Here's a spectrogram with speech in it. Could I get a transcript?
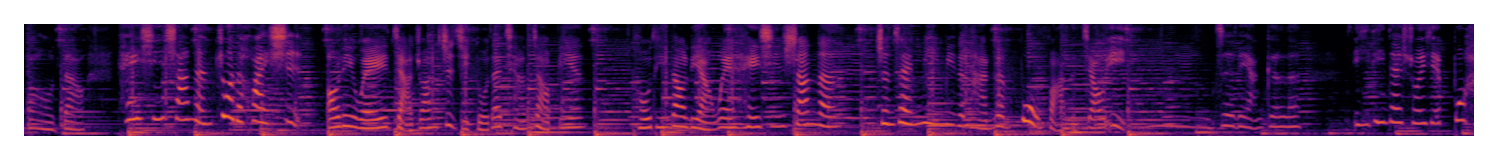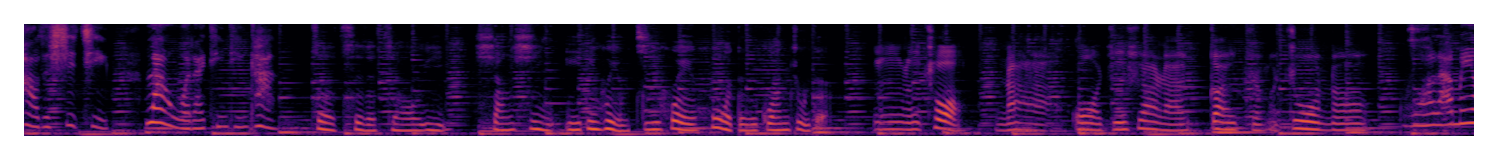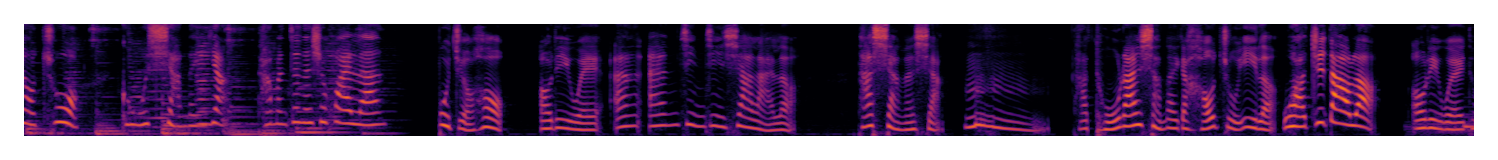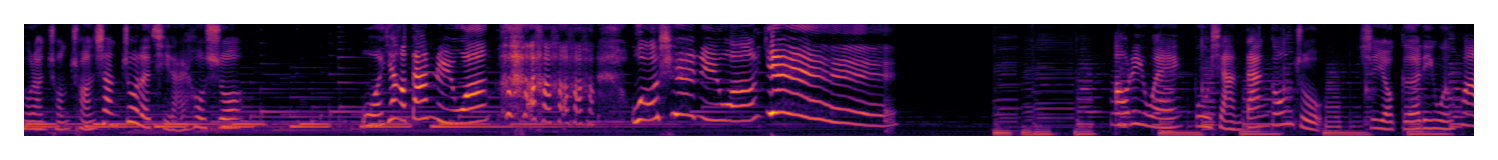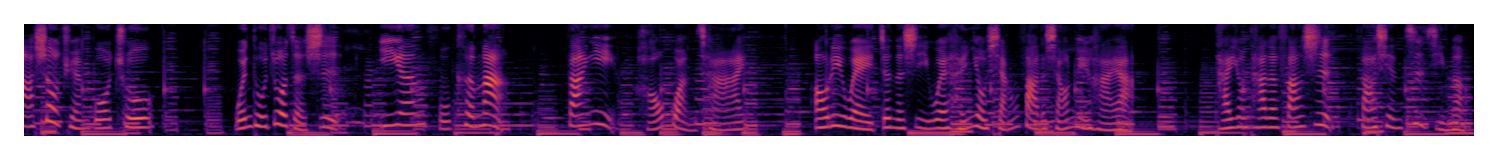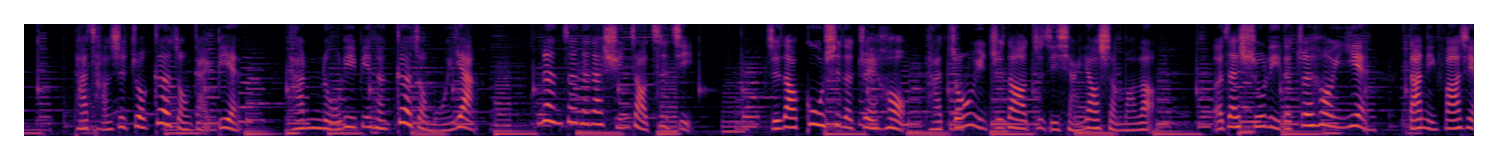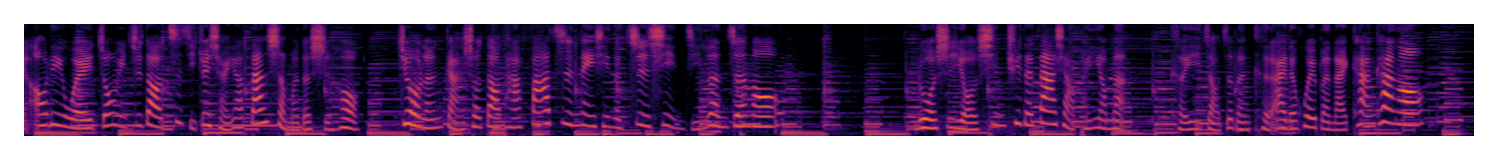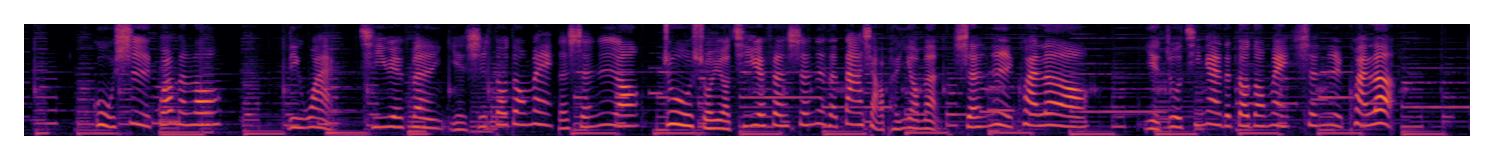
报道黑心商人做的坏事。奥利维假装自己躲在墙角边。偷听到两位黑心商人正在秘密的谈论不法的交易。嗯，这两个人一定在说一些不好的事情，让我来听听看。这次的交易，相信一定会有机会获得关注的。嗯，没错。那我接下来该怎么做呢？果然没有错，跟我想的一样，他们真的是坏人。不久后。奥利维安安静静下来了，他想了想，嗯，他突然想到一个好主意了。我知道了。奥利维突然从床上坐了起来后说：“我要当女王！哈哈哈哈哈！我是女王耶！”奥莉薇不想当公主是由格林文化授权播出，文图作者是伊恩·福克纳，翻译郝广才。奥利维真的是一位很有想法的小女孩啊！她用她的方式发现自己呢，她尝试做各种改变，她努力变成各种模样，认真的在寻找自己，直到故事的最后，她终于知道自己想要什么了。而在书里的最后一页，当你发现奥利维终于知道自己最想要当什么的时候，就能感受到他发自内心的自信及认真哦。若是有兴趣的大小朋友们，可以找这本可爱的绘本来看看哦。故事关门喽。另外，七月份也是豆豆妹的生日哦，祝所有七月份生日的大小朋友们生日快乐哦！也祝亲爱的豆豆妹生日快乐！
